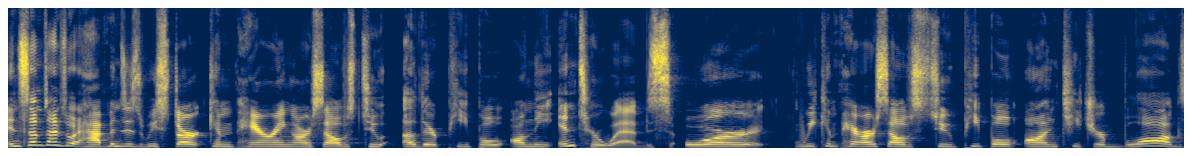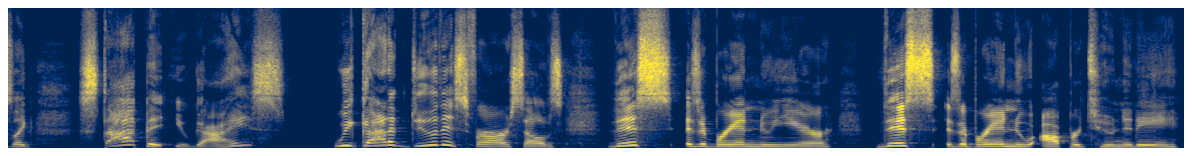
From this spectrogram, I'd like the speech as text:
And sometimes what happens is we start comparing ourselves to other people on the interwebs or we compare ourselves to people on teacher blogs. Like, stop it, you guys. We got to do this for ourselves. This is a brand new year. This is a brand new opportunity.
